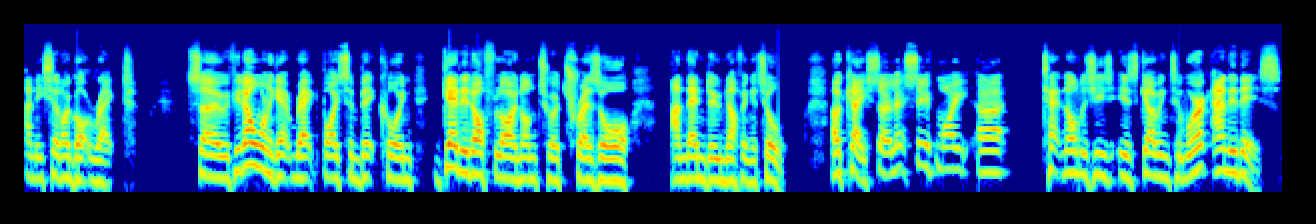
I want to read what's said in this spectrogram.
And he said, I got wrecked. So if you don't want to get wrecked by some Bitcoin, get it offline onto a Trezor and then do nothing at all. Okay, so let's see if my uh, technology is going to work, and it is.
